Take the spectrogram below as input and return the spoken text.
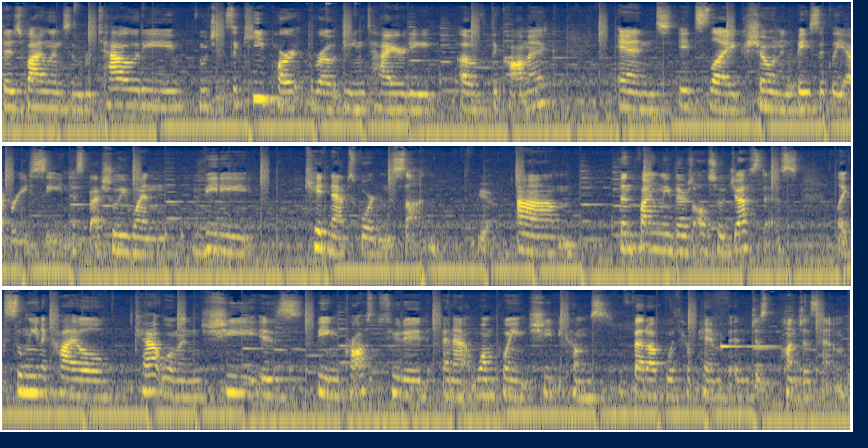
there's violence and brutality, which is a key part throughout the entirety of the comic. And it's like shown in basically every scene, especially when Vitti kidnaps Gordon's son. Yeah. Um, then finally, there's also justice. Like Selina Kyle, Catwoman, she is being prostituted, and at one point, she becomes fed up with her pimp and just punches him.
